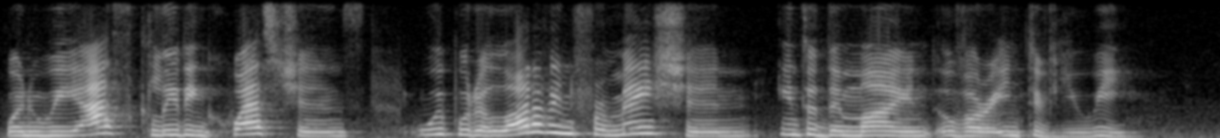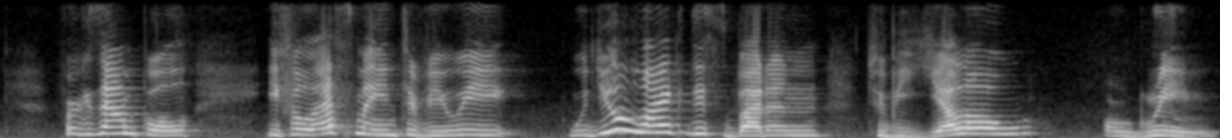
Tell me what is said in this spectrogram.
When we ask leading questions, we put a lot of information into the mind of our interviewee. For example, if I'll ask my interviewee, would you like this button to be yellow or green?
